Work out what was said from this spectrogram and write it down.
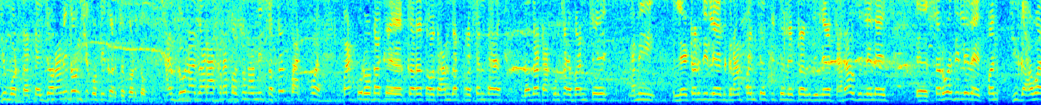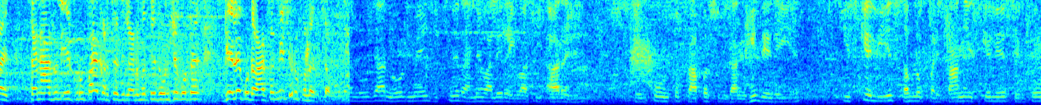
जी मोडतात त्यांच्यावर आम्ही दोनशे कोटी खर्च करतो. आज दोन हजार अकरापासून आम्ही सतत पाठ पाठपुरवठा क- करत आहोत. आमदार प्रचंड दादा ठाकूर साहेबांचे आम्ही लेटर दिले आहेत, ग्रामपंचायतीचे लेटर दिले ठराव दिलेले सर्व दिलेले जी गावं आहेत, त्यांना अजून एक रुपया खर्च दिला ना मग कुठे, गेले कुठं? असं मी सिडकोला विचारतो लोजा नोड में जितने रहने वाले रहिवासी आ रहे हैं, सिडको उनको प्रॉपर सुविधा नहीं दे रही है। इसके लिए सब लोग परेशान हैं। इसके लिए सिडको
